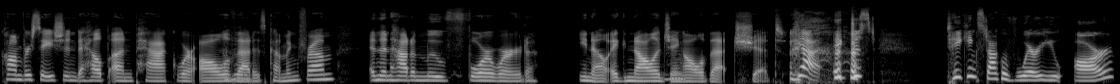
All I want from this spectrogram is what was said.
conversation to help unpack where all of Mhm. that is coming from and then how to move forward, you know, acknowledging all of that shit. yeah, it just taking stock of where you are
